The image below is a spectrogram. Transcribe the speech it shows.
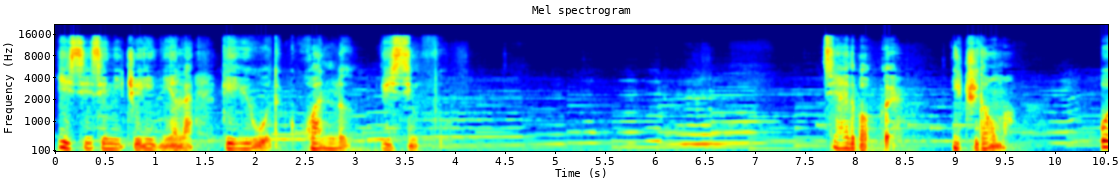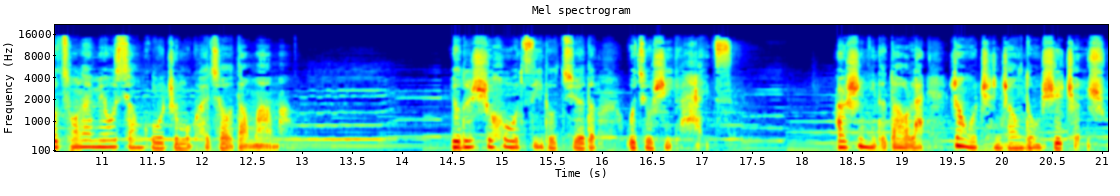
也谢谢你这一年来给予我的欢乐与幸福，亲爱的宝贝，你知道吗？我从来没有想过我这么快就要当妈妈。有的时候我自己都觉得我就是一个孩子，而是你的到来让我成长懂事成熟。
